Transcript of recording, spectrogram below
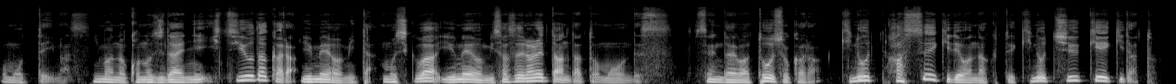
思っています。今のこの時代に必要だから夢を見た、もしくは夢を見させられたんだと思うんです。先代は当初から気の発生器ではなくて気の中継機だと。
